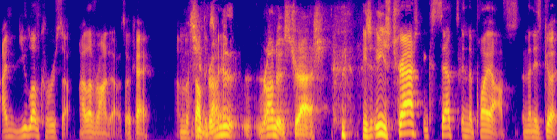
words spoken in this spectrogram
I you love Caruso. I love Rondo. It's okay. I'm a Celtics Dude, Rondo, fan. Rondo's trash. he's he's trash except in the playoffs, and then he's good.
